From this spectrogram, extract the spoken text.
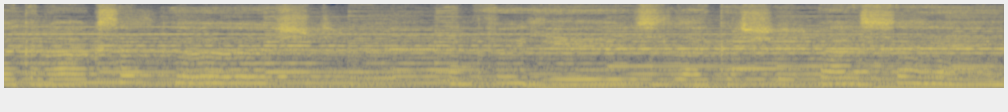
Like an ox I pushed, and for years like a ship I sank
